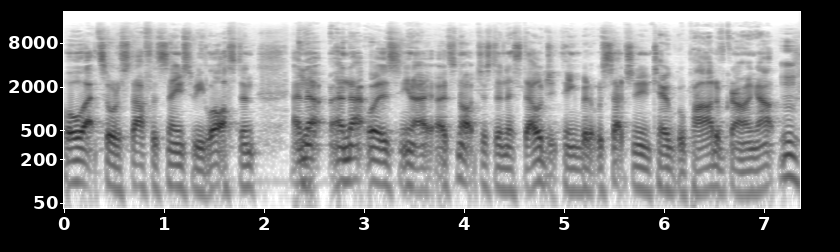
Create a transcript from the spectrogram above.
all that sort of stuff that seems to be lost and and Yeah. that and that was you know it's not just a nostalgic thing but it was such an integral part of growing up Mm.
